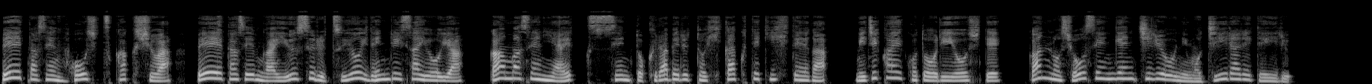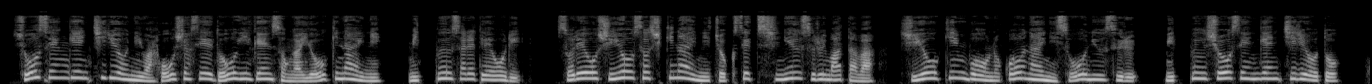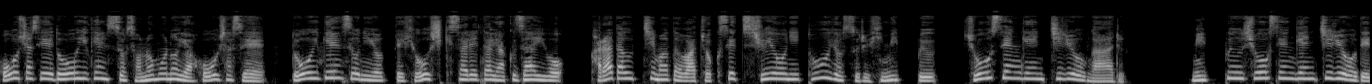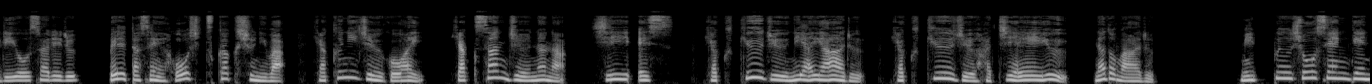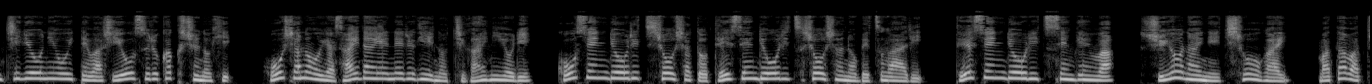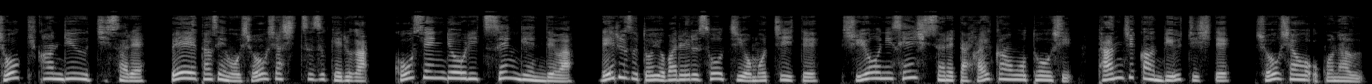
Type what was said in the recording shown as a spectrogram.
ベータ線放出各種は、ベータ線が有する強い電離作用やガンマ線や X 線と比べると比較的否定が短いことを利用して、癌の小宣言治療に用いられている。小宣言治療には放射性同位元素が容器内に密封されており、それを主要組織内に直接侵入するまたは、主要筋棒の口内に挿入する密封小宣言治療と放射性同位元素そのものや放射性同位元素によって標識された薬剤を体打ちまたは直接腫瘍に投与する非密封小宣言治療がある。密封小宣言治療で利用されるベータ線放出各種には 125i、137CS、192IR、198AU などがある。密封小宣言治療においては使用する各種の非放射能や最大エネルギーの違いにより、高線両立照射と低線両立照射の別があり、低線両立宣言は、主要内に位置障害、または長期間留置され、ベータ線を照射し続けるが、光線両立宣言では、レルズと呼ばれる装置を用いて、主要に選取された配管を通し、短時間留置して照射を行う。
